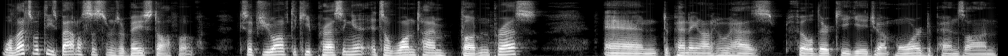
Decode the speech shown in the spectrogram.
Well, that's what these battle systems are based off of. Except you don't have to keep pressing it. It's a one-time button press, and depending on who has filled their ki gauge up more, depends on,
